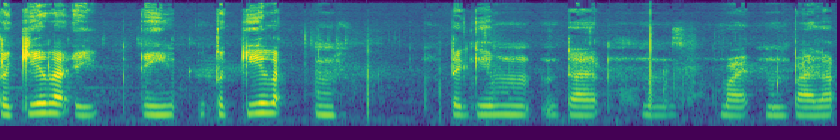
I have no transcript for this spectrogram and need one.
ตะกี้แหละไอ้ไอ้ตะกี้แหละอืมตะกี้มันแต่มันไปมันไปแล้ว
